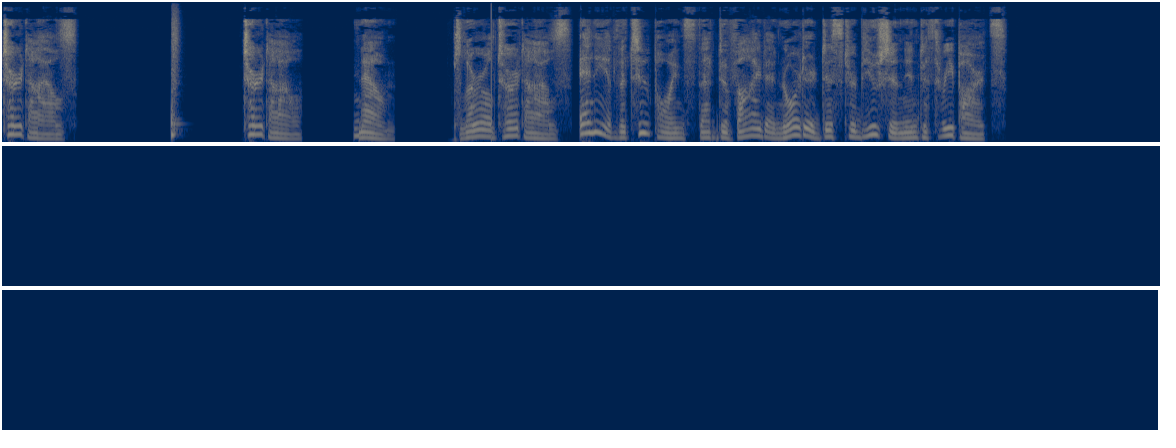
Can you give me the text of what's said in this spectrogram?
Tertiles. Tertile. Noun. Plural tertiles, any of the two points that divide an ordered distribution into three parts.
